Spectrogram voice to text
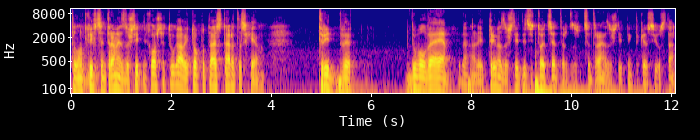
талантлив централен защитник още тогава и то по тази старата схема. 3-2 дубъл ВМ. Да. Нали, трима защитници, той е център, централен защитник, такъв си остана.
